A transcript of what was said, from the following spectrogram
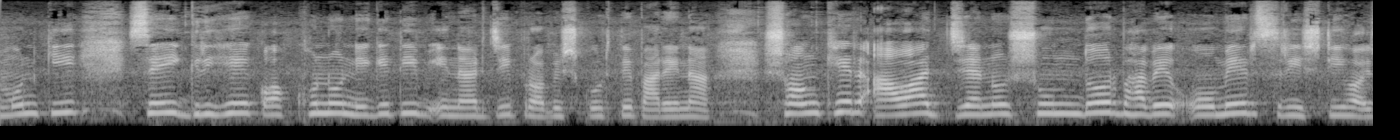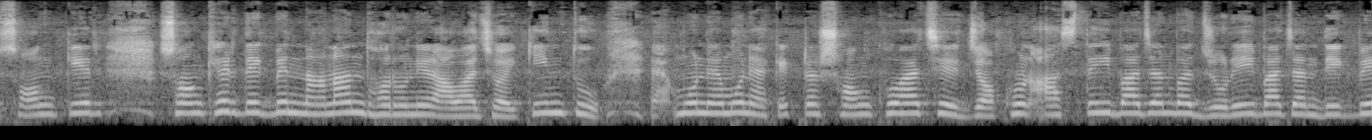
এমনকি সেই গৃহে কখনো নেগেটিভ এনার্জি প্রবেশ করতে পারে না। শঙ্খের আওয়াজ যেন সুন্দরভাবে ওমের সৃষ্টি হয়। শঙ্খের শঙ্খের দেখবেন নানান ধরনের আওয়াজ হয়। কিন্তু এমন এমন এক একটা শঙ্খ আছে, যখন আসতেই বাজান বা জোরেই বাজান দেখবে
